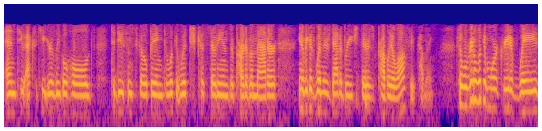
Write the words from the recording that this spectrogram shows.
and to execute your legal holds, to do some scoping, to look at which custodians are part of a matter. You know, because when there's data breach, there's probably a lawsuit coming. So we're going to look at more creative ways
